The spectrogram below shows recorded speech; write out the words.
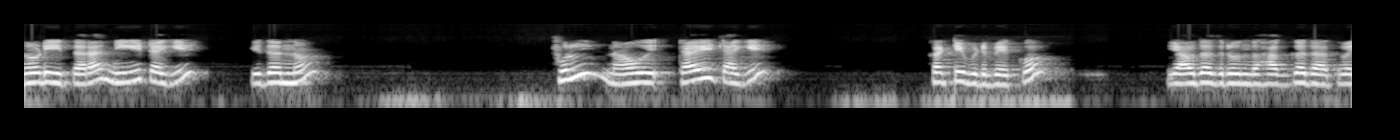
ನೋಡಿ ಈ ಥರ ನೀಟಾಗಿ ಇದನ್ನು ಫುಲ್ ನಾವು ಟೈಟಾಗಿ ಕಟ್ಟಿ ಬಿಡಬೇಕು. ಯಾವುದಾದ್ರೂ ಒಂದು ಹಗ್ಗದ ಅಥವಾ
